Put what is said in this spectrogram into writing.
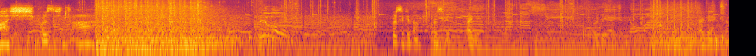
아씨 펄스 진짜. 아. 펄스 계단 펄스 계단. 날개. 여기 네 날개. 1층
